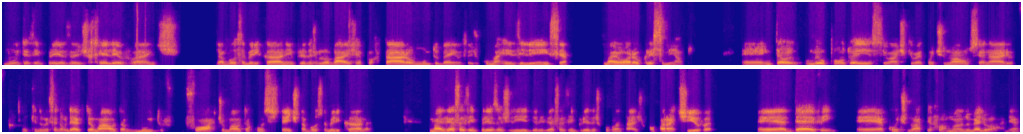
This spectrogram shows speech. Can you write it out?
muitas empresas relevantes da bolsa americana, empresas globais, reportaram muito bem, ou seja, com uma resiliência maior ao crescimento. É, então, o meu ponto é esse: eu acho que vai continuar um cenário em que você não deve ter uma alta muito forte, uma alta consistente na Bolsa Americana, mas essas empresas líderes, essas empresas com vantagem comparativa, é, devem é, continuar performando melhor. Né?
